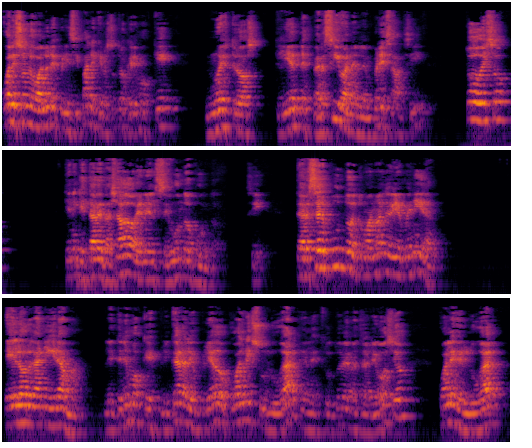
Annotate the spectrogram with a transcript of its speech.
cuáles son los valores principales que nosotros queremos que nuestros clientes perciban en la empresa, ¿sí? Todo eso tiene que estar detallado en el segundo punto, ¿sí? Tercer punto de tu manual de bienvenida, el organigrama. Le tenemos que explicar al empleado cuál es su lugar en la estructura de nuestro negocio, cuál es el lugar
